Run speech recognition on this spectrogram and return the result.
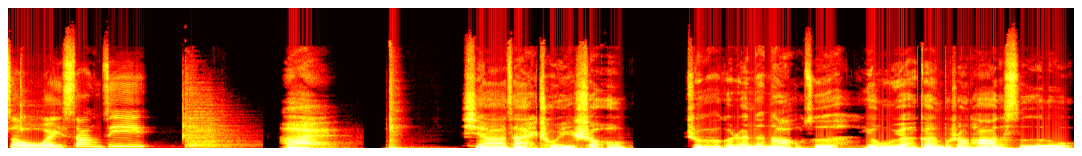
走为上计。唉，虾在垂手。这个人的脑子永远跟不上他的思路。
